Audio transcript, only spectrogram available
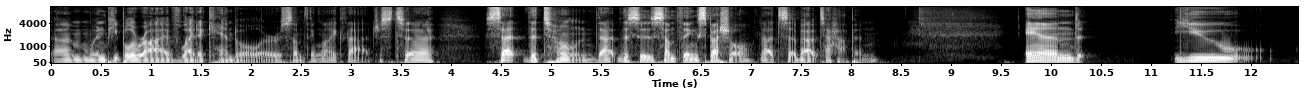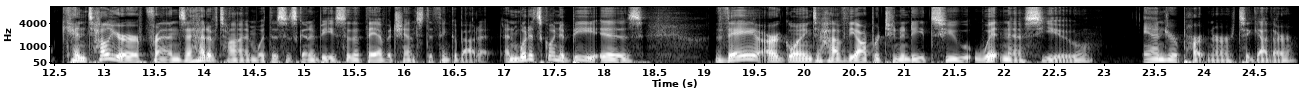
um, when people arrive, light a candle or something like that, just to set the tone that this is something special that's about to happen. And you can tell your friends ahead of time what this is going to be so that they have a chance to think about it. And what it's going to be is they are going to have the opportunity to witness you and your partner together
